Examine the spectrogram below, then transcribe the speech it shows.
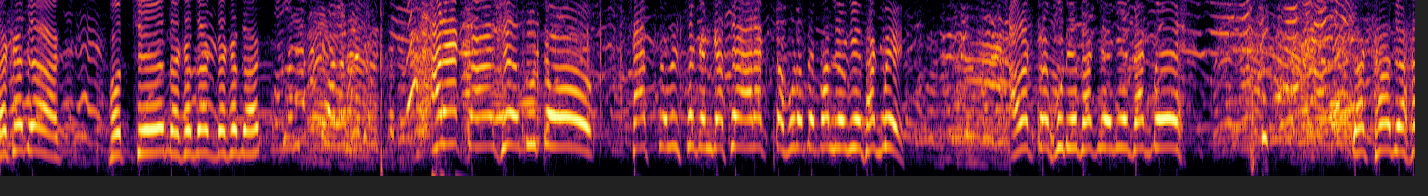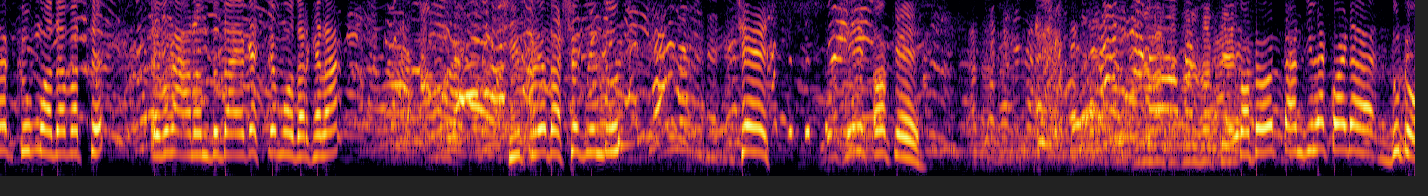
দেখা যাক, হচ্ছে, দেখা যাক দেখা যাক। আর একটা আছে, দুটো। সাতচল্লিশ সেকেন্ড গেছে, আর একটা ফুটাতে পারলে এগিয়ে থাকবে। আর একটা ফুটিয়ে থাকলে এগিয়ে থাকবে। দেখা যাক খুব মজা পাচ্ছে। এবং আনন্দদায়ক একটা মজার খেলা। সুপ্রিয় দর্শক বিন্দু শেষ। ওকে। কত? তানজিলা কয়টা? দুটো।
